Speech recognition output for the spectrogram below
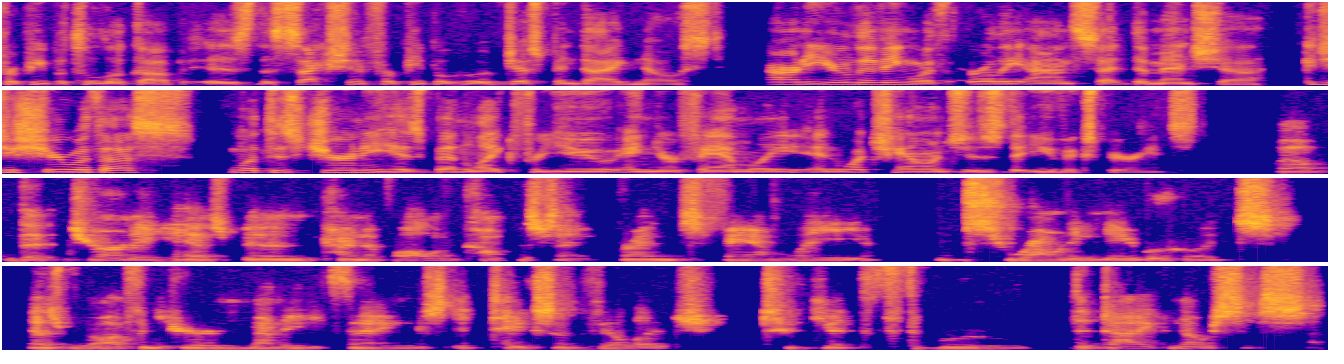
for people to look up is the section for people who have just been diagnosed. Arnie, you're living with early onset dementia. Could you share with us what this journey has been like for you and your family and what challenges that you've experienced? Well, the journey has been kind of all encompassing friends, family, surrounding neighborhoods. As we often hear in many things, it takes a village to get through the diagnosis.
